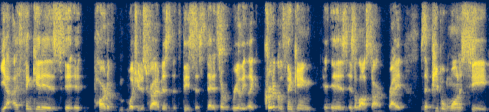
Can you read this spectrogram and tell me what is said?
Yeah, I think it is. It, it, part of what you described is the thesis that it's a really like critical thinking is is a lost art, right? Is that people want to see,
